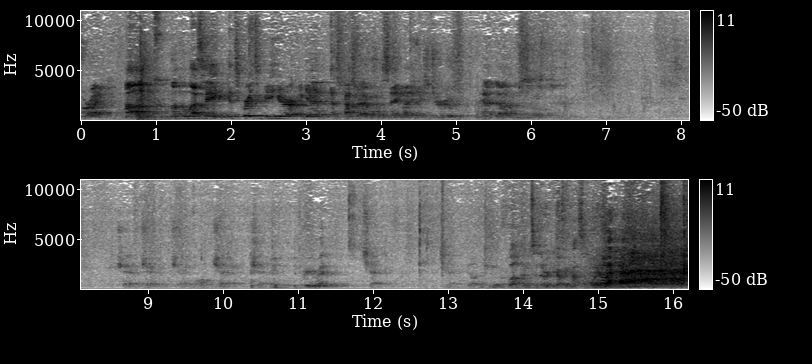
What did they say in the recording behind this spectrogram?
All right. Um, nonetheless, hey, it's great to be here again. As Pastor Evan was saying, my name is Drew, and um, check, check, check, check, check, Are you ready? check, check. Go. Welcome to the Recovery House of Worship.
